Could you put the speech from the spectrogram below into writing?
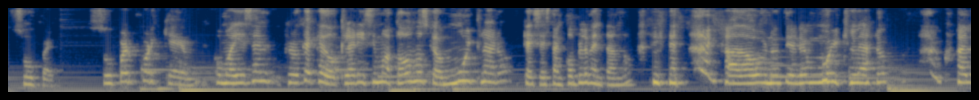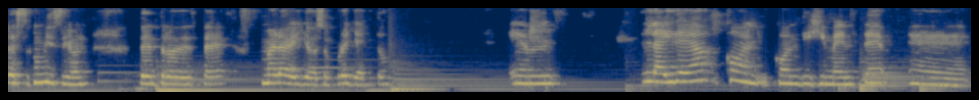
Súper súper porque, como dicen, creo que quedó clarísimo, a todos nos quedó muy claro que se están complementando. Cada uno tiene muy claro cuál es su misión dentro de este maravilloso proyecto. Em, la idea con, con Digimente, eh,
